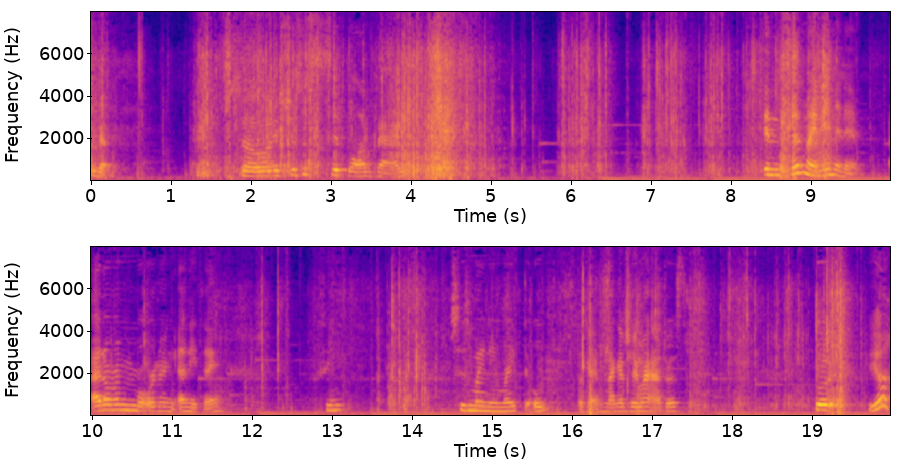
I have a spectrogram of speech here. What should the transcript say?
Okay. So it's just a Ziploc bag. And it says my name in it. I don't remember ordering anything. See? It says my name right there. Oh, okay. I'm not going to show you my address. But yeah.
